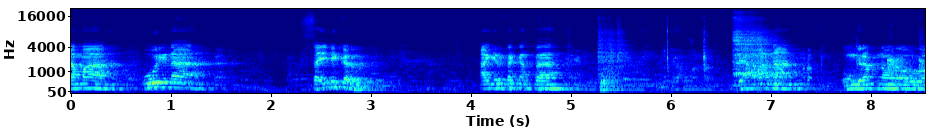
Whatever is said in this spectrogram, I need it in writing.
ನಮ್ಮ ಊರಿನ ಸೈನಿಕರು ಆಗಿರ್ತಕ್ಕಂಥ ದ್ಯಾಮಣ್ಣ ಉಂಗ್ರಪ್ಪನವರವರು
